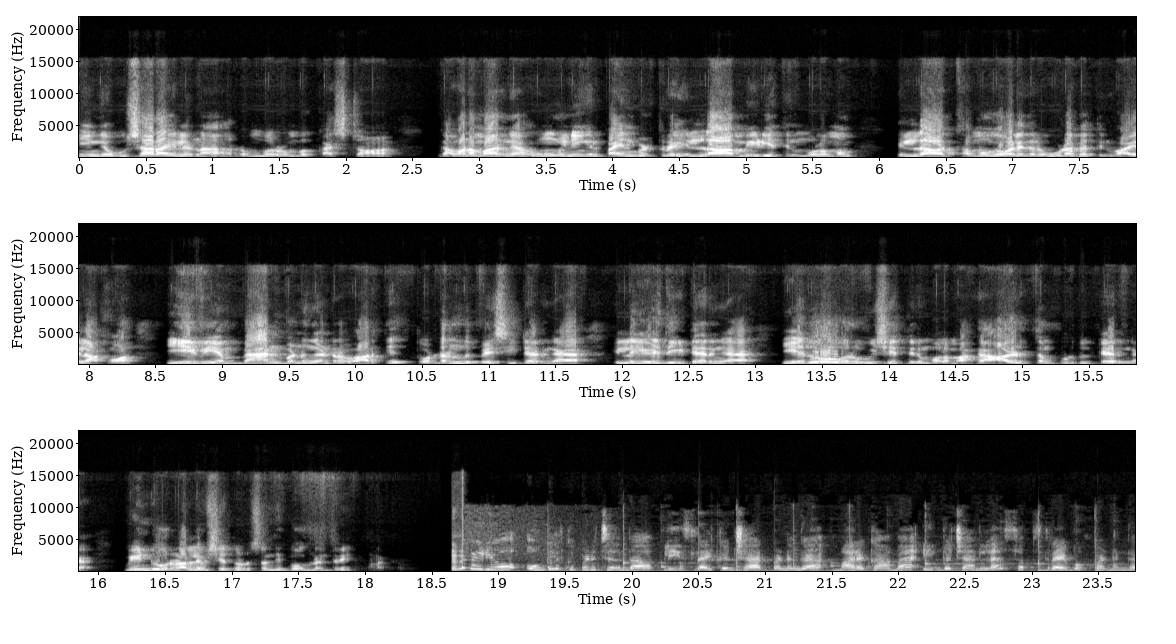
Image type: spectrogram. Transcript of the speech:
நீங்க உஷாரா இல்லைன்னா ரொம்ப ரொம்ப கஷ்டம். கவனமா இருங்க. உங்கள் நீங்கள் பயன்படுத்துகிற எல்லா மீடியத்தின் மூலமும் எல்லா சமூக வலைதள ஊடகத்தின் வாயிலாகவும் இவிஎம் பேன் பண்ணுங்கன்ற வார்த்தையை தொடர்ந்து பேசிக்கிட்டே இருங்க. இல்லை எழுதிக்கிட்டே இருங்க. ஏதோ ஒரு விஷயத்தின் மூலமாக அழுத்தம் கொடுத்துக்கிட்டே இருங்க. மீண்டும் ஒரு நல்ல விஷயத்தோடு சந்திப்போம். நன்றி. வணக்கம். வீடியோ உங்களுக்கு பிடிச்சிருந்தா ப்ளீஸ் லைக் அண்ட் ஷேர் பண்ணுங்க. மறக்காம எங்க சேனலை சப்ஸ்கிரைபும் பண்ணுங்க.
